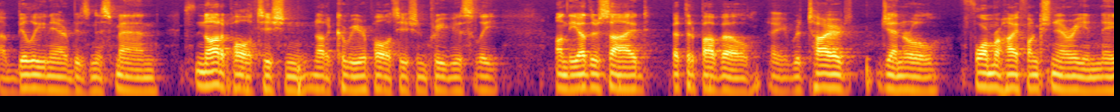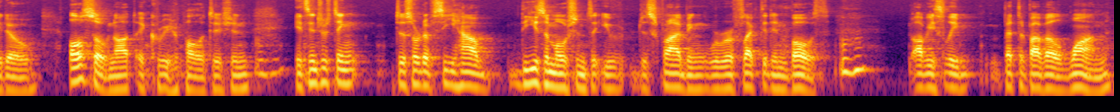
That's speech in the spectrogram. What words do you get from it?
a billionaire businessman, not a politician, not a career politician previously. On the other side, Petr Pavel, a retired general, former high functionary in NATO, also not a career politician. Mm-hmm. It's interesting to sort of see how these emotions that you're describing were reflected in both. Mm-hmm. Obviously, Petr Pavel won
